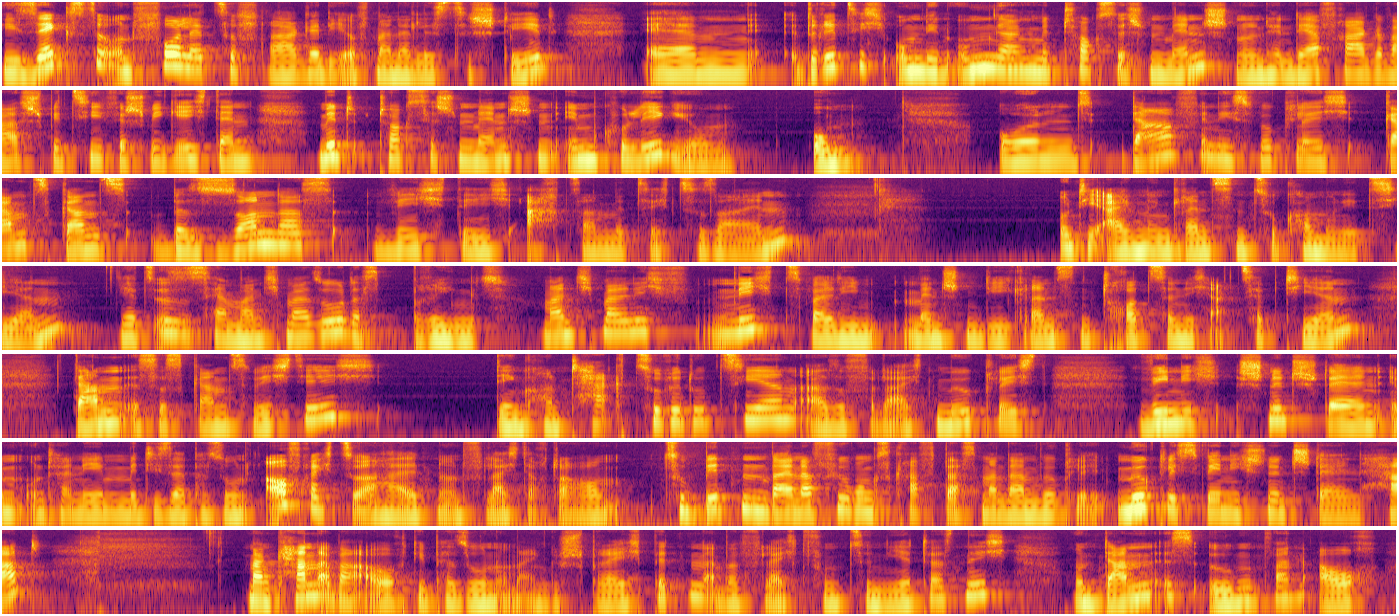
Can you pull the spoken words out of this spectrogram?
Die sechste und vorletzte Frage, die auf meiner Liste steht, ähm, dreht sich um den Umgang mit toxischen Menschen. Und in der Frage war es spezifisch, wie gehe ich denn mit toxischen Menschen im Kollegium um? Und da finde ich es wirklich ganz, ganz besonders wichtig, achtsam mit sich zu sein und die eigenen Grenzen zu kommunizieren. Jetzt ist es ja manchmal so, das bringt manchmal nicht, nichts, weil die Menschen die Grenzen trotzdem nicht akzeptieren. Dann ist es ganz wichtig, den Kontakt zu reduzieren, also vielleicht möglichst wenig Schnittstellen im Unternehmen mit dieser Person aufrechtzuerhalten und vielleicht auch darum zu bitten bei einer Führungskraft, dass man dann wirklich möglichst wenig Schnittstellen hat. Man kann aber auch die Person um ein Gespräch bitten, aber vielleicht funktioniert das nicht. Und dann ist irgendwann auch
